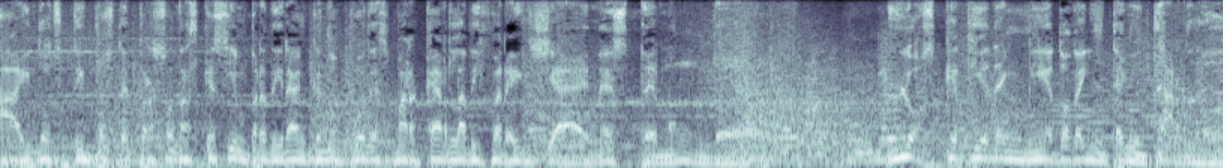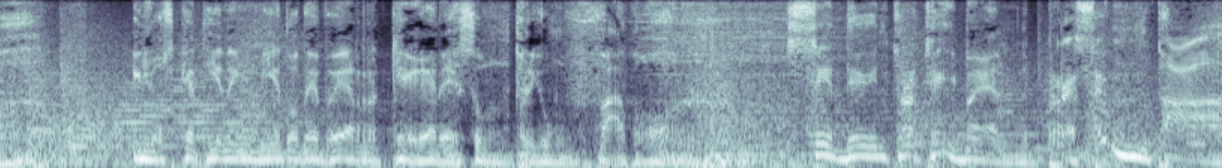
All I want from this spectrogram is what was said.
Hay dos tipos de personas que siempre dirán que no puedes marcar la diferencia en este mundo. Los que tienen miedo de intentarlo. Y los que tienen miedo de ver que eres un triunfador. CD Entertainment presenta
